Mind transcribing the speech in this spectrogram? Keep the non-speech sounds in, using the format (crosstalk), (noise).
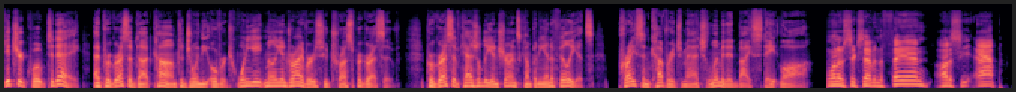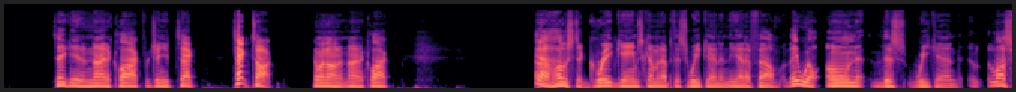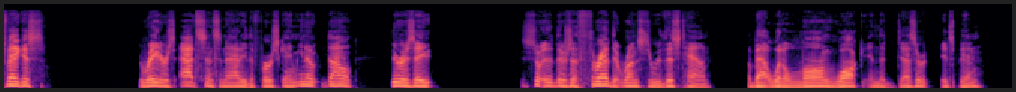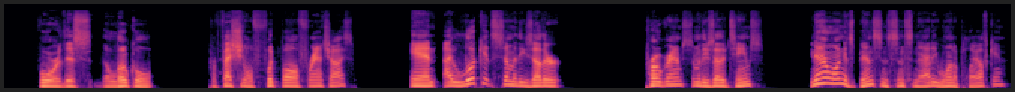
Get your quote today at progressive.com to join the over 28 million drivers who trust Progressive. Progressive Casualty Insurance Company and Affiliates. Price and coverage match limited by state law. 1067 The Fan, Audacy app, taking you to 9 o'clock. Virginia Tech, Tech Talk going on at 9 o'clock. Got a host of great games coming up this weekend in the NFL. They will own this weekend. Las Vegas, the Raiders at Cincinnati, the first game. You know, Donald, there is a so there's a thread that runs through this town about what a long walk in the desert it's been for this the local professional football franchise. And I look at some of these other programs, some of these other teams. You know how long it's been since Cincinnati won a playoff game?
